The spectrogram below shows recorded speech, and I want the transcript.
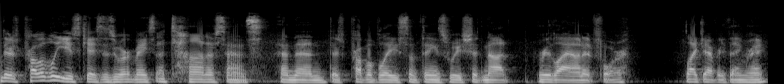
There's probably use cases where it makes a ton of sense, and then there's probably some things we should not rely on it for, like everything, right?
